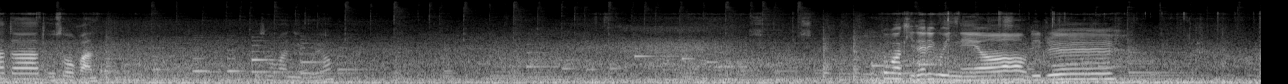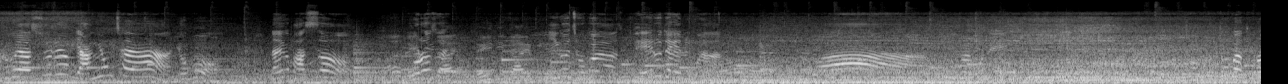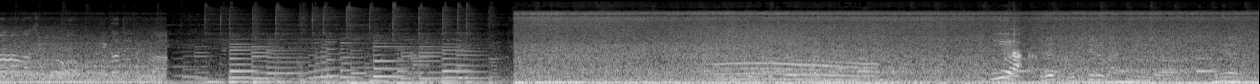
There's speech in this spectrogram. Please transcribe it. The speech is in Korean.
캐나다 도서관. 도서관이고요. 또가 기다리고 있네요. 우리를. 그거야 수륙 양용차야, 여보. 나 이거 봤어. 걸어서. 이거 저거야 배로 되는 거야. 와, 정말 보네. 속도가 돌아가가지고 그래서 높이를 낮추는 거야.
